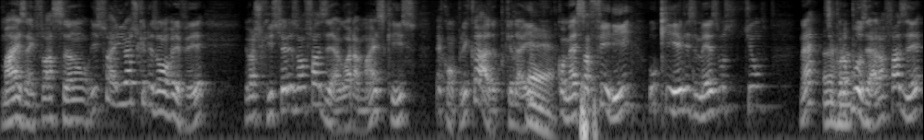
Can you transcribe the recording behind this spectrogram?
Mais a inflação, isso aí eu acho que eles vão rever. Eu acho que isso eles vão fazer. Agora, mais que isso, é complicado, porque daí É. começa a ferir o que eles mesmos tinham, né, se Aham. propuseram a fazer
